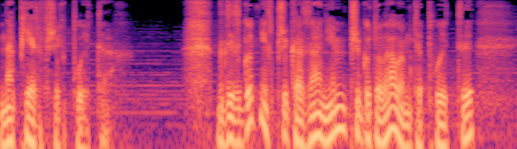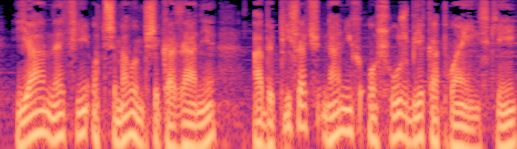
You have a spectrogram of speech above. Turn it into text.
na pierwszych płytach. Gdy zgodnie z przykazaniem przygotowałem te płyty, ja, Nefi, otrzymałem przykazanie, aby pisać na nich o służbie kapłańskiej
